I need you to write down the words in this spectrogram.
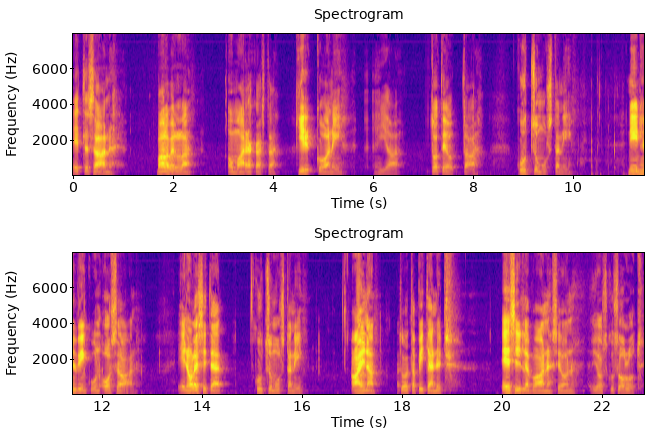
että saan palvella omaa rakasta kirkkoani ja toteuttaa kutsumustani niin hyvin kuin osaan. En ole sitä kutsumustani aina tuota pitänyt esillä, vaan se on joskus ollut,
